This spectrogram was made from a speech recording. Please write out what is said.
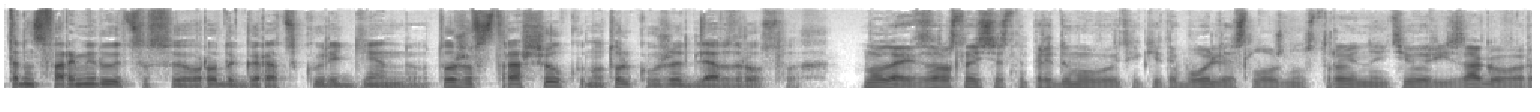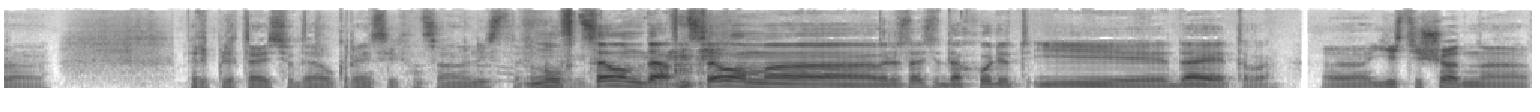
трансформируется в своего рода городскую легенду. Тоже в страшилку, но только уже для взрослых. Ну да, и взрослые, естественно, придумывают какие-то более сложно устроенные теории заговора, приплетая сюда украинских националистов. Ну, в целом, да, в целом э, в результате доходит и до этого. Э, Есть еще одна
